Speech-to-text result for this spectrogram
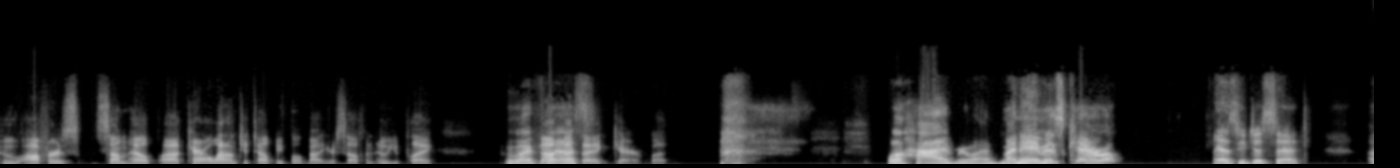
who offers some help. Uh, Carol, why don't you tell people about yourself and who you play? Who I play. Not that they care, but Well, hi everyone. My name is Carol. As you just said, uh,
